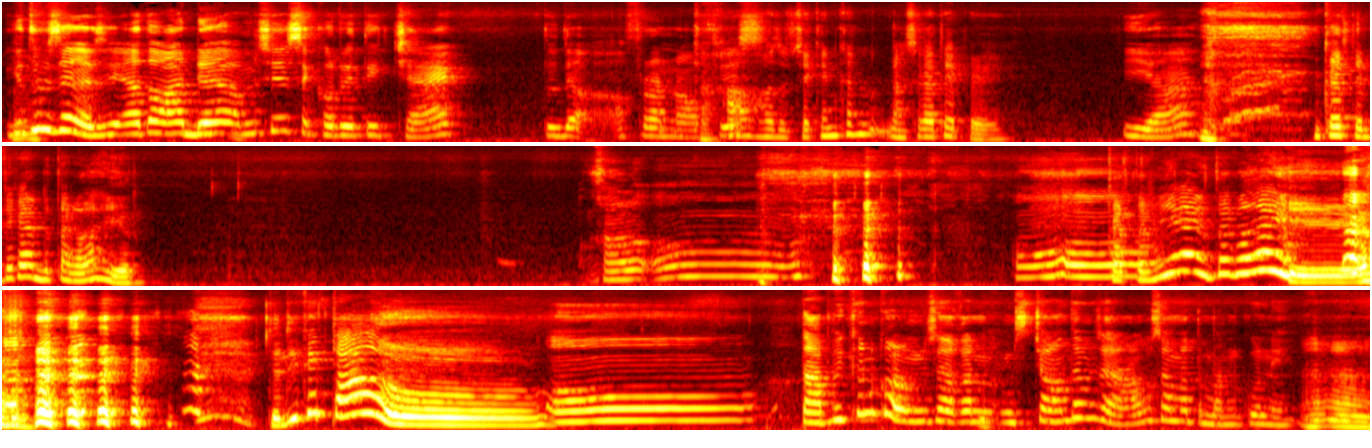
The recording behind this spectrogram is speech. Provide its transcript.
Gitu bisa gak sih? Atau ada misalnya security check to the front kakak office. waktu check in kan ngasih KTP iya. KTP kan ada tanggal lahir. Kalau oh oh. Ada tanggal lahir jadi kan tahu. Oh tapi kan kalau misalkan contoh misalkan aku sama temanku nih. Heeh.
